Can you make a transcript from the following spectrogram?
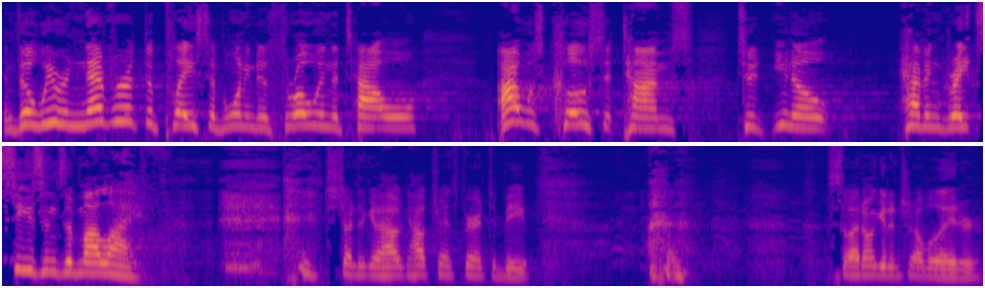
And though we were never at the place of wanting to throw in the towel, I was close at times to, you know, having great seasons of my life. Just trying to think of how, how transparent to be. so I don't get in trouble later.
